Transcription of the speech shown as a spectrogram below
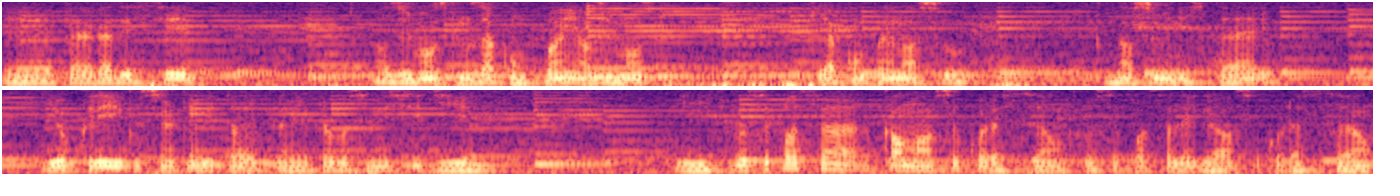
É, quero agradecer aos irmãos que nos acompanham, aos irmãos que, que acompanham nosso nosso ministério. E eu creio que o Senhor tem vitória para mim e para você nesse dia. E que você possa acalmar o seu coração, que você possa alegrar o seu coração,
